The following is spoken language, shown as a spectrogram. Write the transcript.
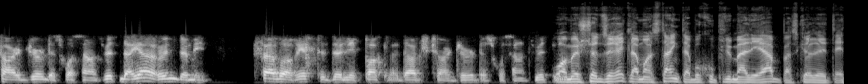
Charger de 68. D'ailleurs, une de mes favorites de l'époque, la Dodge Charger de 68. Ouais, mais je te dirais que la Mustang était beaucoup plus malléable parce qu'elle était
